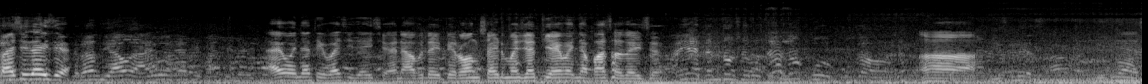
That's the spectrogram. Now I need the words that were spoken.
પાછી જાય છે. આવ્યો ત્યાંથી પાછી જાય છે અને આ બધા તે રોંગ સાઈડમાં જ્યાંથી આવ્યા ત્યાં પાછા જાય છે. હા. બિઝનેસ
